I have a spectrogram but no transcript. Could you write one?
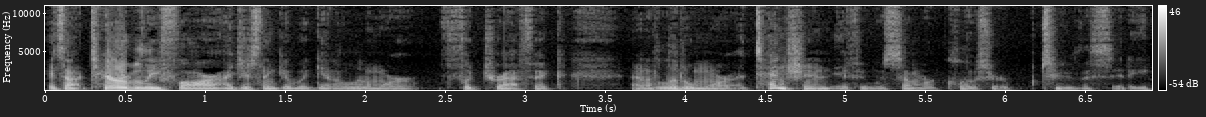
It's not terribly far. I just think it would get a little more foot traffic and a little more attention if it was somewhere closer to the city.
